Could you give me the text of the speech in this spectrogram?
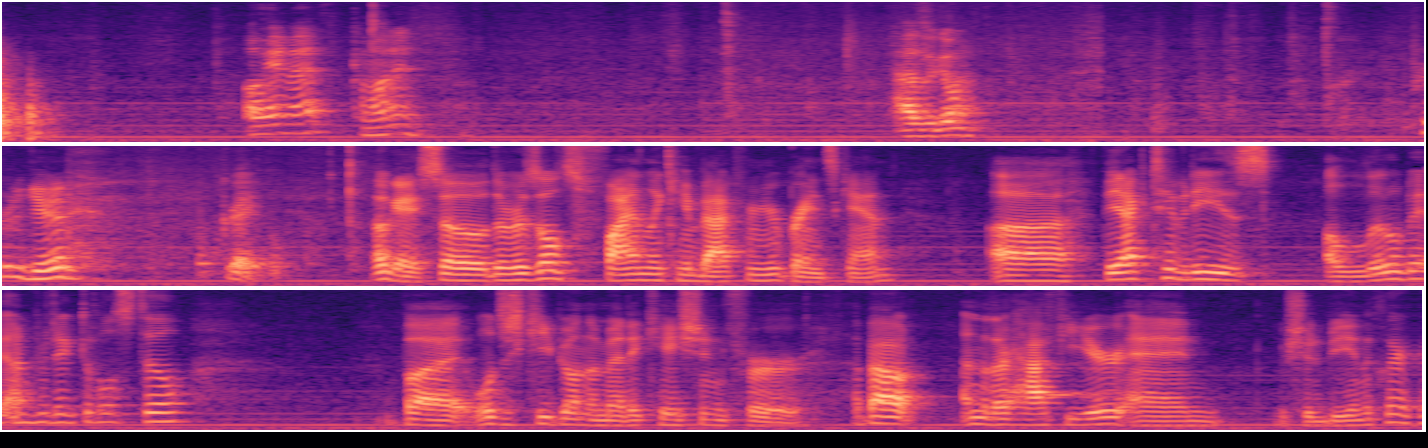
Oh, hey, Matt, come on in. How's it going? Pretty good. Great. Okay, so the results finally came back from your brain scan. Uh, the activity is a little bit unpredictable still, but we'll just keep you on the medication for about another half year and we should be in the clear.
